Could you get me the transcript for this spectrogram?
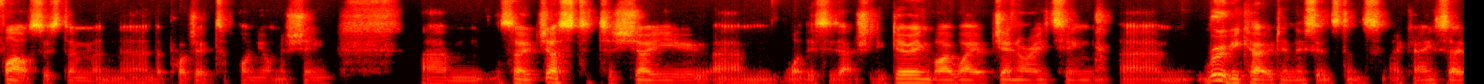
file system and uh, the project on your machine. Um, so just to show you um, what this is actually doing by way of generating um, Ruby code in this instance. Okay, so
